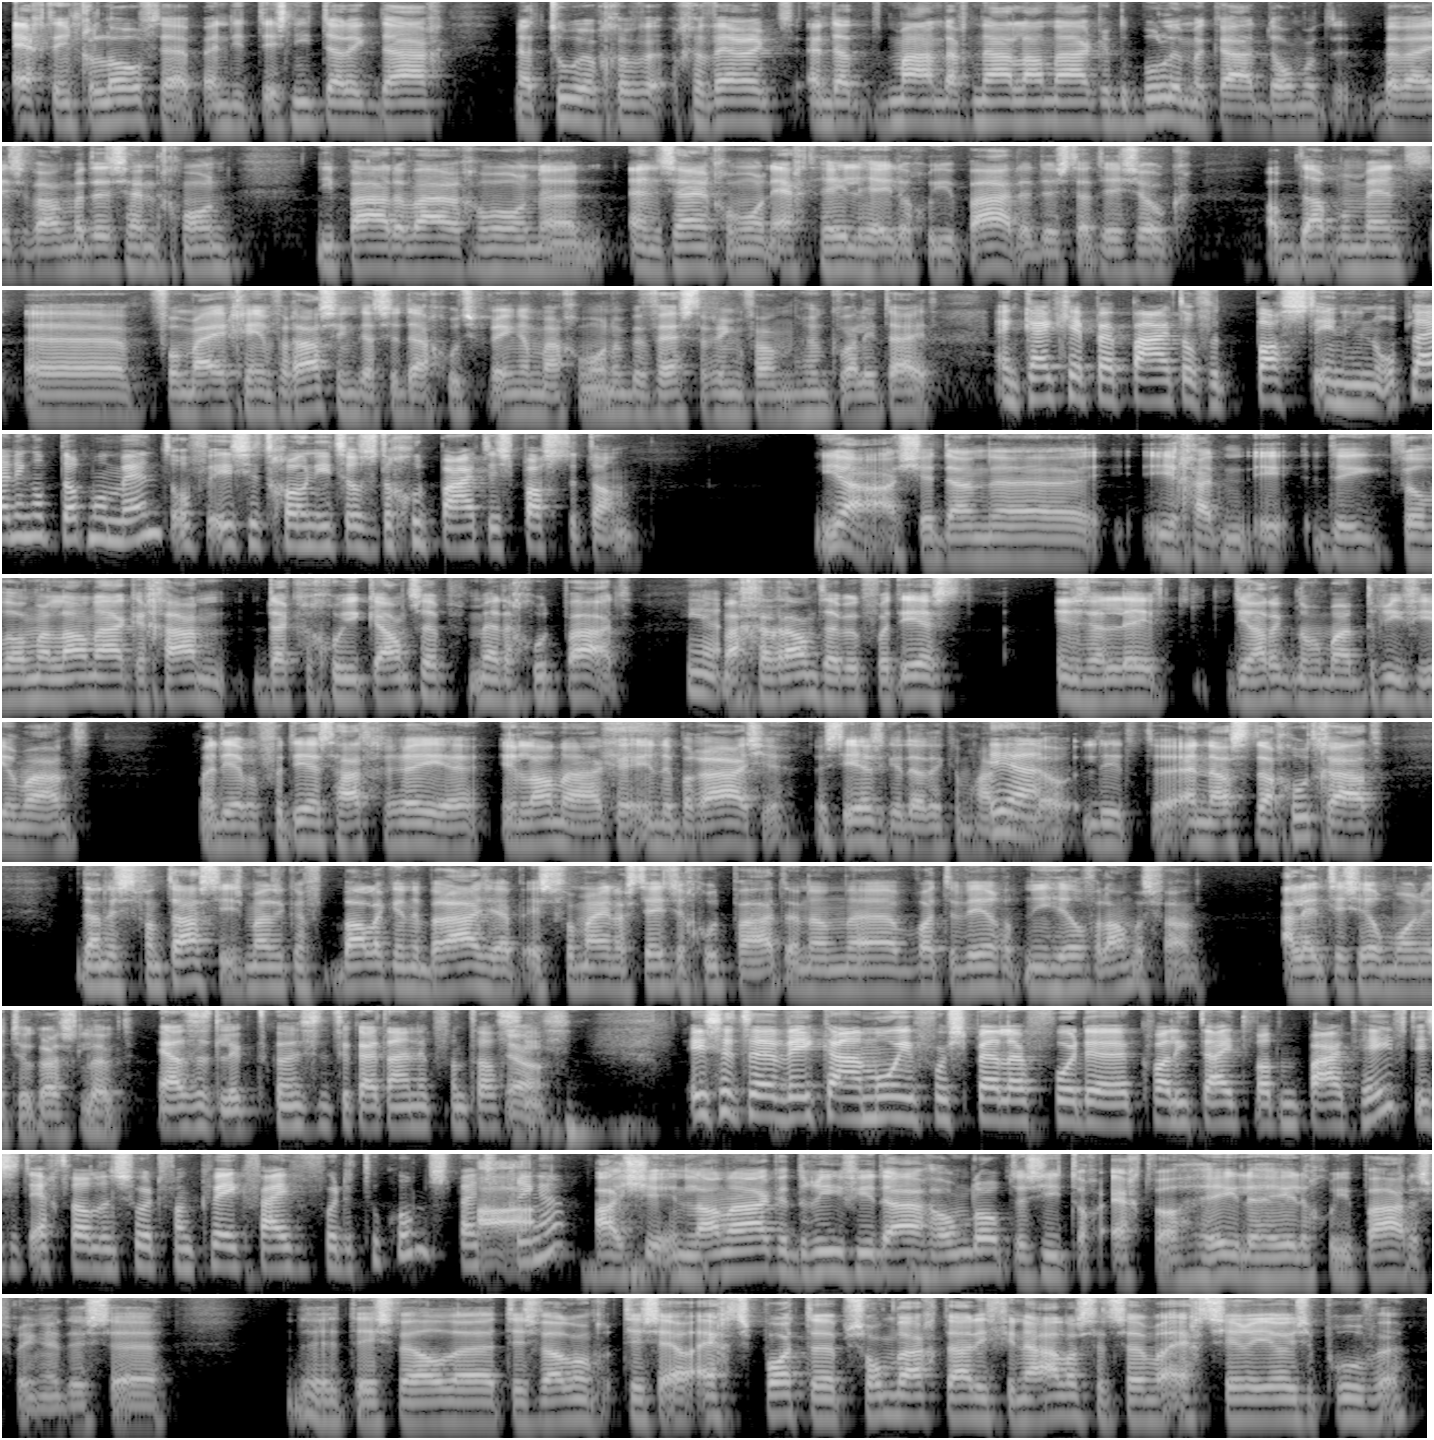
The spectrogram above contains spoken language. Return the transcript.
echt in geloofd heb. En het is niet dat ik daar naartoe heb ge- gewerkt en dat maandag na Lanaken de boel in elkaar dondert, bij wijze van. Maar dat zijn gewoon, die paarden waren gewoon eh, en zijn gewoon echt hele, hele goede paarden. Dus dat is ook op dat moment eh, voor mij geen verrassing dat ze daar goed springen, maar gewoon een bevestiging van hun kwaliteit. En kijk jij per paard of het past in hun opleiding op dat moment? Of is het gewoon iets als het een goed paard is, past het dan? Ja, als je dan. eh, je gaat, ik, ik wil wel naar Lanaken gaan dat ik een goede kans heb met een goed paard. Ja. Maar Garant heb ik voor het eerst in zijn leven. Die had ik nog maar drie, vier maanden. Maar die heb ik voor het eerst hard gereden in Lanaken in de barrage. Dat is de eerste keer dat ik hem hard Ja. liet. eh, En als het dan goed gaat, dan is het fantastisch. Maar als ik een balk in de barrage heb, is het voor mij nog steeds een goed paard. En dan eh, wordt de wereld niet heel veel anders van. Alleen het is heel mooi natuurlijk als het lukt. Ja, als het lukt, dan is het natuurlijk uiteindelijk fantastisch. Is het eh, WK een mooie voorspeller voor de kwaliteit wat een paard heeft? Is het echt wel een soort van kweekvijver voor de toekomst bij het Ah, springen? als je in Lanaken drie, vier dagen rondloopt, dan zie je toch echt wel hele, hele goede paarden springen. Dus eh, de, het, is wel, het, is wel een, het is echt sport op zondag, daar die finales. Dat zijn wel echt serieuze proeven.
